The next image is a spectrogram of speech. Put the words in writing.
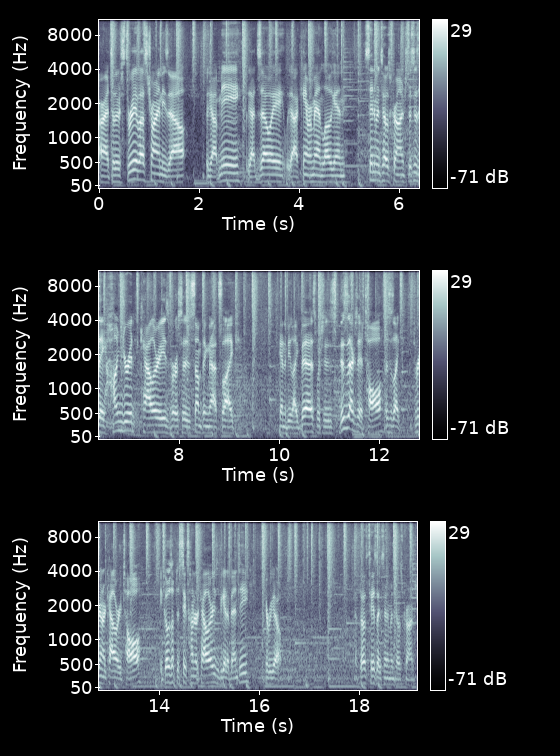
All right, so there's three of us trying these out. We got me, we got Zoe, we got cameraman Logan. Cinnamon Toast Crunch. This is a 100 calories versus something that's like gonna be like this, which is, this is actually a tall. This is like 300 calorie tall. It goes up to 600 calories if you get a venti. Here we go. It does taste like Cinnamon Toast Crunch.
